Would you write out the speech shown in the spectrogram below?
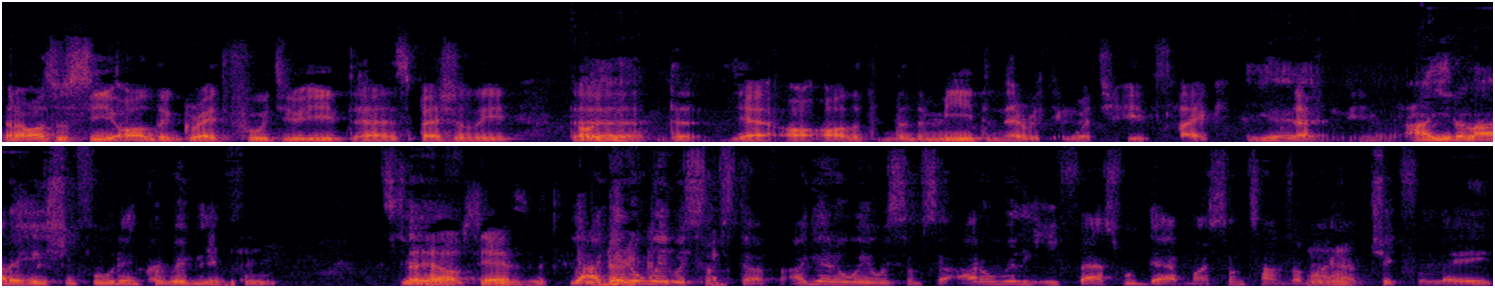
And I also see all the great food you eat, uh, especially the, oh, yeah. the yeah all, all the, the, the meat and everything what you eat. Like yeah, yeah, I eat a lot of Haitian food and Caribbean food. Yeah. That helps. Yeah, it's, it's yeah. I get away with some stuff. I get away with some stuff. I don't really eat fast food that much. Sometimes I might mm-hmm. have Chick Fil A,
